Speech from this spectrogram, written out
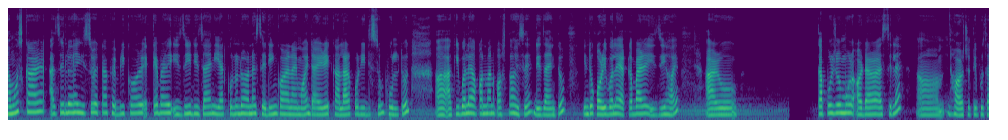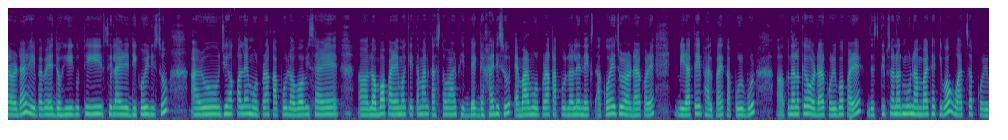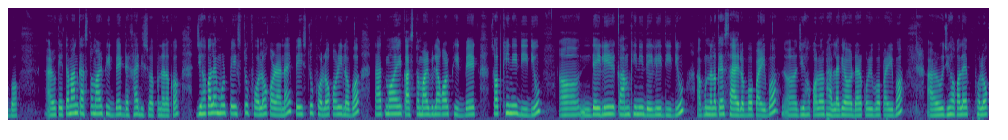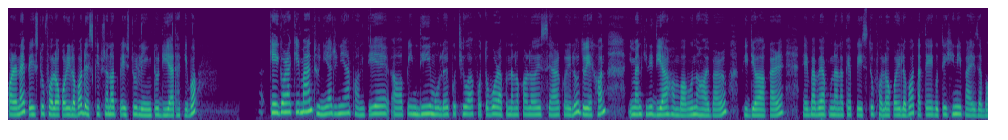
নমস্কাৰ আজি লৈ আহিছোঁ এটা ফেব্ৰিকৰ একেবাৰে ইজি ডিজাইন ইয়াত কোনো ধৰণে শ্বেডিং কৰা নাই মই ডাইৰেক্ট কালাৰ কৰি দিছোঁ ফুলটোত। আঁকিবলৈ অকণমান কষ্ট হৈছে ডিজাইনটো কিন্তু কৰিবলৈ একেবাৰে ইজি হয়। আৰু কাপোৰযোৰ মোৰ অৰ্ডাৰ আছিলে। সৰস্বতী পূজাৰ অৰ্ডাৰ সেইবাবে দহি গুঠি চিলাই ৰেডি কৰি দিছোঁ। আৰু যিসকলে মোৰ পৰা কাপোৰ ল'ব বিচাৰে ল'ব পাৰে মই কেইটামান কাষ্টমাৰ ফিডবেক দেখাই দিছোঁ। এবাৰ মোৰ পৰা কাপোৰ ল'লে নেক্সট আকৌ এযোৰ অৰ্ডাৰ কৰে। বিৰাটেই ভাল পায় কাপোৰবোৰ। আপোনালোকেও অৰ্ডাৰ কৰিব পাৰে। ডেছক্ৰিপশ্যনত মোৰ নাম্বাৰ থাকিব হোৱাটছআপ কৰিব। আৰু কেইটামান কাষ্টমাৰ ফিডবেক দেখাই দিছোঁ আপোনালোকক। যিসকলে মোৰ পেজটো ফ'ল' কৰা নাই পেজটো ফ'ল' কৰি ল'ব। তাত মই কাষ্টমাৰবিলাকৰ ফিডবেক চবখিনি দি দিওঁ ডেইলিৰ কামখিনি ডেইলি দি দিওঁ। আপোনালোকে চাই ল'ব পাৰিব যিসকলৰ ভাল লাগে অৰ্ডাৰ কৰিব পাৰিব। আৰু যিসকলে ফ'ল' কৰে নাই পেজটো ফ'ল' কৰি ল'ব। ডেছক্ৰিপশ্যনত পেজটোৰ লিংকটো দিয়া থাকিব। কেইগৰাকীমান ধুনীয়া ধুনীয়া ভণ্টিয়ে পিন্ধি মোলৈ পঠিওৱা ফটোবোৰ আপোনালোকলৈ শ্বেয়াৰ কৰিলোঁ। দুই এখন ইমানখিনি দিয়া সম্ভৱো নহয় বাৰু ভিডিঅ' আকাৰে। সেইবাবে আপোনালোকে পেজটো ফ'ল' কৰি ল'ব তাতে গোটেইখিনি পাই যাব।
